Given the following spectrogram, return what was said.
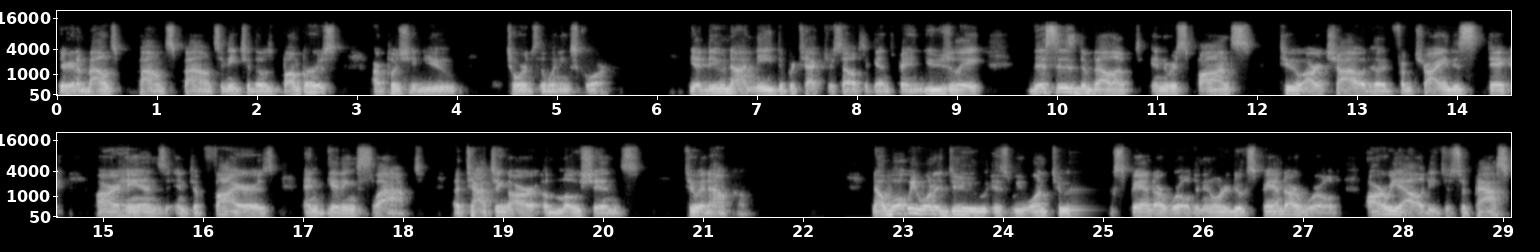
You're going to bounce, bounce, bounce, and each of those bumpers are pushing you towards the winning score. You do not need to protect yourselves against pain. Usually, this is developed in response to our childhood from trying to stick our hands into fires and getting slapped, attaching our emotions to an outcome. Now, what we want to do is we want to expand our world. And in order to expand our world, our reality to surpass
